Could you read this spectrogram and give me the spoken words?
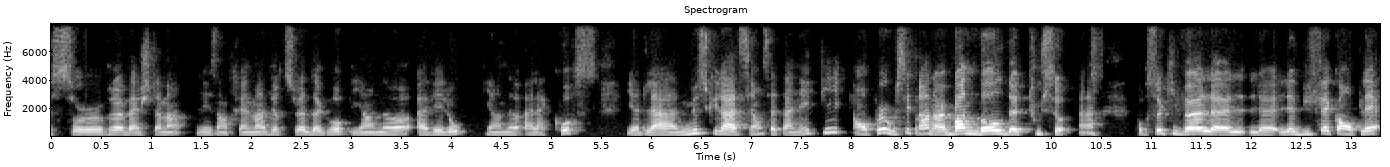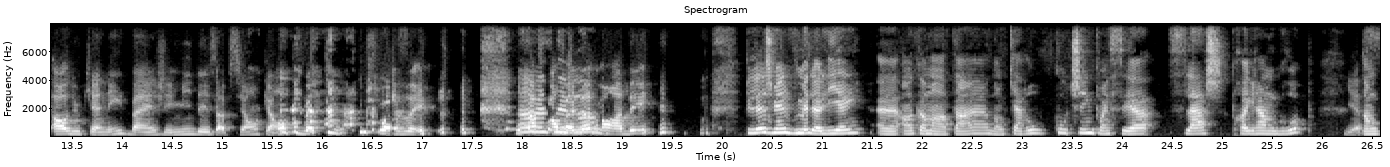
sur ben, justement les entraînements virtuels de groupe. Il y en a à vélo, il y en a à la course, il y a de la musculation cette année. Puis, on peut aussi prendre un bundle de tout ça. Hein. Pour ceux qui veulent le, buffet complet, all you can eat, ben, j'ai mis des options qu'on pouvait tout, choisir. Ah, parce qu'on me l'a demandé. Puis là, je viens de vous mettre le lien euh, en commentaire, donc carocoaching.ca slash programme groupe. Donc,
